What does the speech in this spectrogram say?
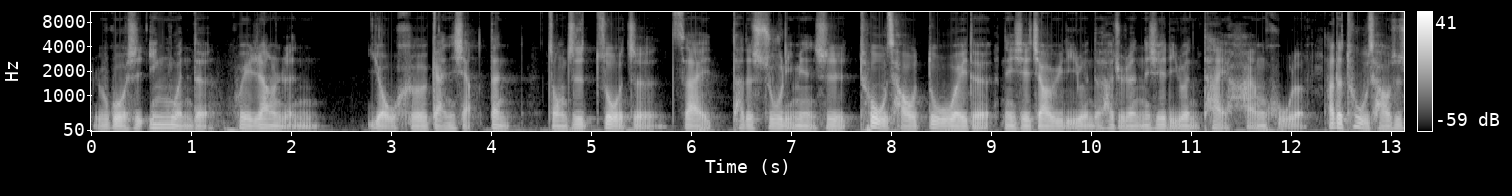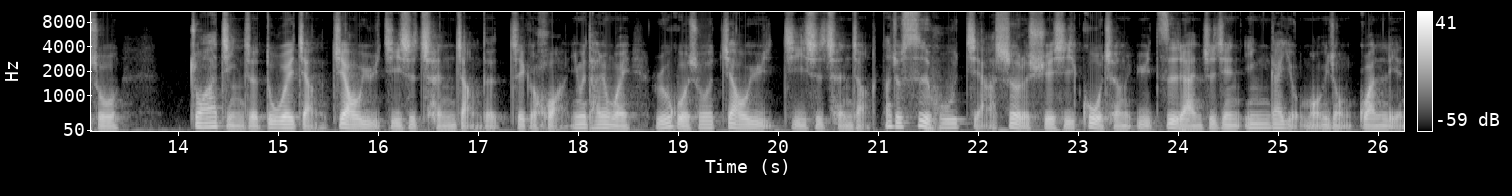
如果是英文的。会让人有何感想？但总之，作者在他的书里面是吐槽杜威的那些教育理论的。他觉得那些理论太含糊了。他的吐槽是说。抓紧着杜威讲“教育即是成长”的这个话，因为他认为，如果说教育即是成长，那就似乎假设了学习过程与自然之间应该有某一种关联。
